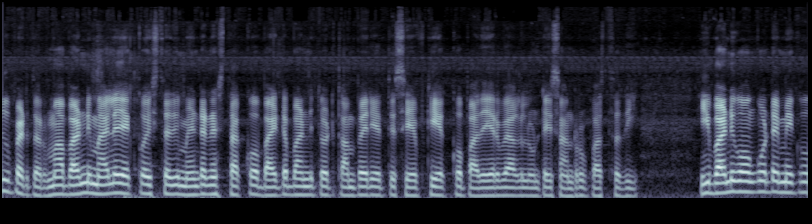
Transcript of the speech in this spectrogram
చూపెడతారు. మా బండి మైలేజ్ ఎక్కువ ఇస్తుంది మెయింటెనెన్స్ తక్కువ బయట బండితో కంపేర్ చేస్తే సేఫ్టీ ఎక్కువ పది ఎయిర్ బ్యాగులు ఉంటాయి సన్ రూప్ వస్తుంది. ఈ బండి కొనుక్కుంటే మీకు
